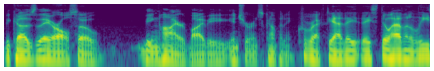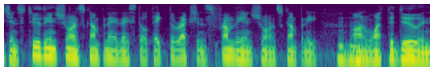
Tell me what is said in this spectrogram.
because they are also being hired by the insurance company. Correct. Yeah, they they still have an allegiance to the insurance company. They still take directions from the insurance company Mm-hmm. on what to do and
